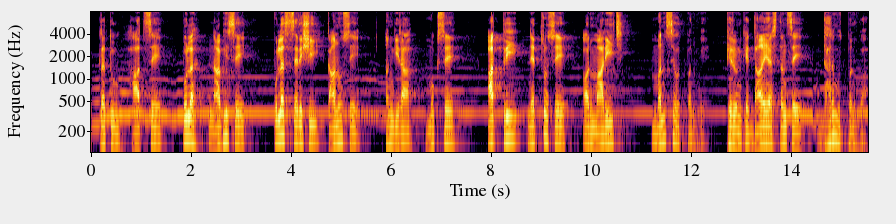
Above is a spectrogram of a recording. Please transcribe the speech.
क्रतु हाथ से, पुलह नाभि से, पुलस से ऋषि कानों से, अंगिरा मुख से, आत्री नेत्रों से और मारीच मन से उत्पन्न हुए। फिर उनके दाएँ स्तन से धर्म उत्पन्न हुआ।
